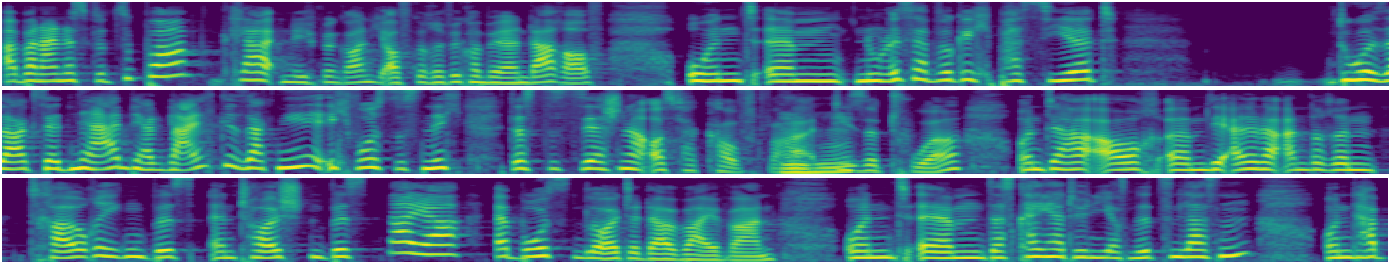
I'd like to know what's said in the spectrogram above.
Aber nein, es wird super. Klar, nee, ich bin gar nicht aufgeregt. Wie kommen wir denn darauf? Und ähm, nun ist ja wirklich passiert, du sagst jetzt, na, hab ja gleich gesagt, nee, ich wusste es nicht, dass das sehr schnell ausverkauft war, Mhm. diese Tour. Und da auch ähm, die ein oder anderen traurigen bis enttäuschten bis, naja, erbosten Leute dabei waren. Und ähm, das kann ich natürlich nicht auf dem Sitzen lassen und habe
